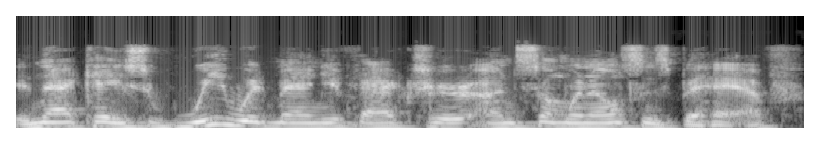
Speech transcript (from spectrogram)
In that case, we would manufacture on someone else's behalf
